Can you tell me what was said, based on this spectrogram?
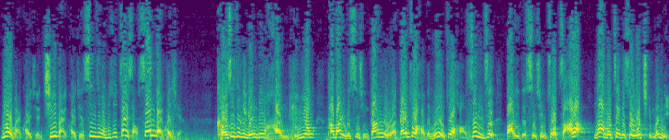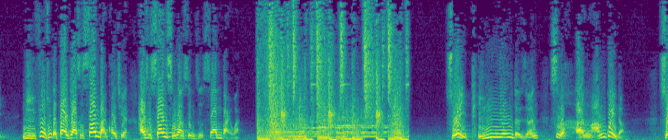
六百块钱、七百块钱，甚至我们说再少三百块钱，可是这个员工很平庸，他把你的事情耽误了，该做好的没有做好，甚至把你的事情做砸了。那么这个时候，我请问你，你付出的代价是三百块钱，还是三十万，甚至三百万？所以，平庸的人是很昂贵的。所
